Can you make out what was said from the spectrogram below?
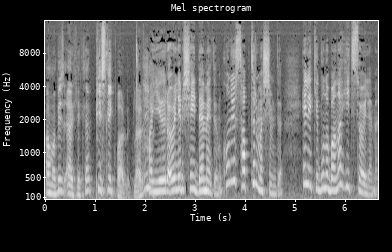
ama biz erkekler pislik varlıklar değil mi? Hayır öyle bir şey demedim. Konuyu saptırma şimdi. Hele ki bunu bana hiç söyleme.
